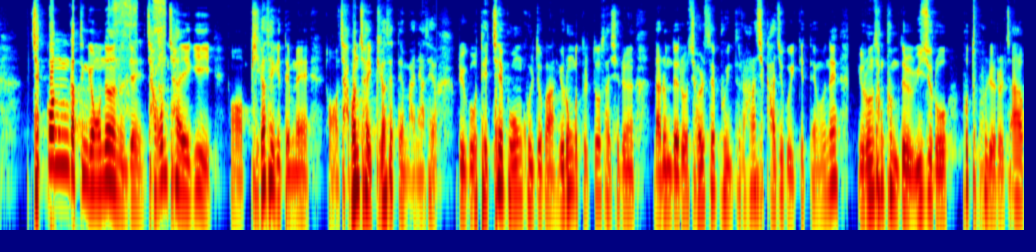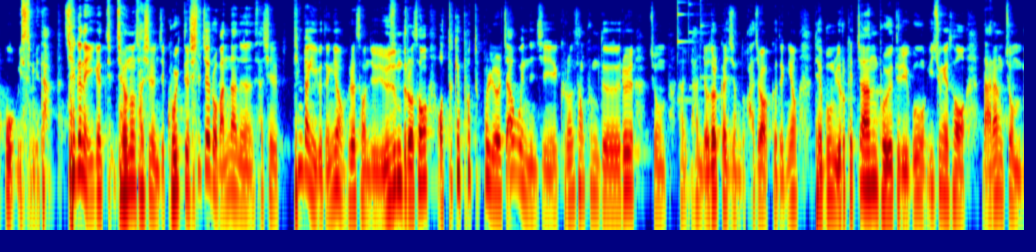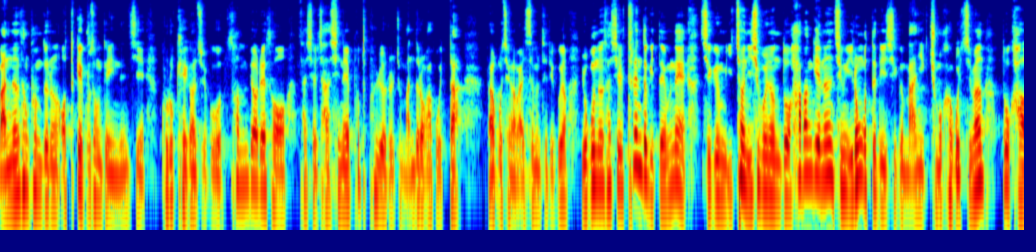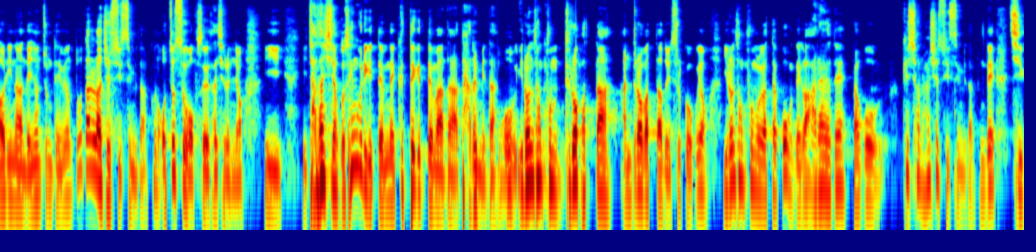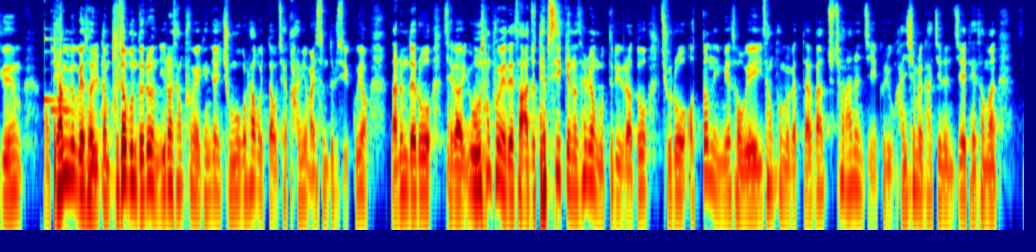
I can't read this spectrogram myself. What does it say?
채권 같은 경우는 이제 자본 차익이 어, 비과세이기 때문에 어, 자본 차익 비과세 때문에 많이 하세요. 그리고 대체 보험 골드바 이런 것들도 사실은 나름대로 절세 포인트를 하나씩 가지고 있기 때문에 이런 상품들 위주로 포트폴리오를 짜고 있습니다. 최근에 이게 저는 사실 이제 고객들 실제로 만나는 사실 팀장이거든요. 그래서 이제 요즘 들어서 어떻게 포트폴리오를 짜고 있는지 그런 상품들을 좀한 여덟 가지 정도 가져왔거든요. 대부분 이렇게 짠 보여드리고 이 중에서 나랑 좀 맞는 상품들은 어떻게 구성되어 있는지 그렇게 해가지고 선별해서 사실 자신의 포트폴리오를 좀 만들어가고 있다. 라고 제가 말씀을 드리고요. 요거는 사실 트렌드이기 때문에 지금 2025년도 하반기에는 지금 이런 것들이 지금 많이 주목하고 있지만 또 가을이나 내년쯤 되면 또 달라질 수 있습니다. 그건 어쩔 수가 없어요, 사실은요. 이, 이 자산 시장도 생물이기 때문에 그때 그때마다 다릅니다. 어, 이런 상품 들어봤다, 안 들어봤다도 있을 거고요. 이런 상품을 갖다 꼭 내가 알아야 돼? 라고 퀘션을 하실 수 있습니다. 근데 지금 어, 대한민국에서 일단 부자분들은 이런 상품에 굉장히 주목을 하고 있다고 제가 감히 말씀드릴 수 있고요. 나름대로 제가 이 상품에 대해서 아주 뎁스 있게는 설명 못 드리더라도 주로 어떤 의미에서 왜 이 상품을 갖다가 추천하는지 그리고 관심을 가지는지에 대해서만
